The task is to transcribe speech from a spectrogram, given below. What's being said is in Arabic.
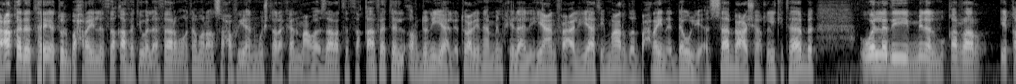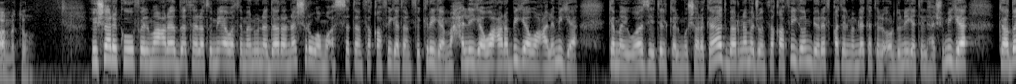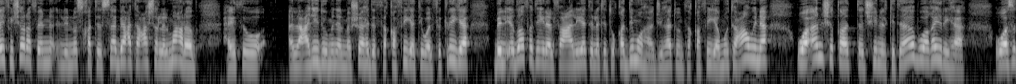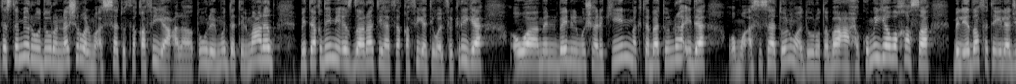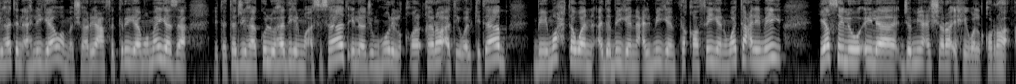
عقدت هيئة البحرين للثقافة والأثار مؤتمرا صحفيا مشتركا مع وزارة الثقافة الأردنية لتعلن من خلاله عن فعاليات معرض البحرين الدولي السابع عشر للكتاب والذي من المقرر إقامته. يشارك في المعرض 380 دار نشر ومؤسسة ثقافية فكرية محلية وعربية وعالمية. كما يوازي تلك المشاركات برنامج ثقافي برفقة المملكة الأردنية الهاشمية كضيف شرف للنسخة السابعة عشر للمعرض حيث العديد من المشاهد الثقافية والفكرية بالإضافة إلى الفعاليات التي تقدمها جهات ثقافية متعاونة وأنشطة تدشين الكتاب وغيرها. وستستمر دور النشر والمؤسسات الثقافية على طول مدة المعرض بتقديم إصداراتها الثقافية والفكرية. ومن بين المشاركين مكتبات رائدة ومؤسسات ودور طباعة حكومية وخاصة بالإضافة إلى جهات أهلية ومشاريع فكرية مميزة. لتتجه كل هذه المؤسسات إلى جمهور القراءة والكتاب بمحتوى أدبي علمي ثقافي وتعليمي يصل إلى جميع الشرائح والقراء.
